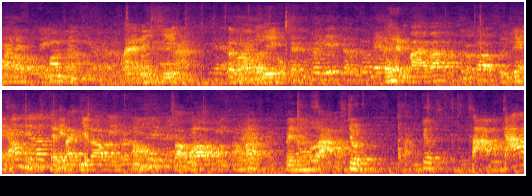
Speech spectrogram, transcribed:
ไปเลยป้อนหนึ่งไม่อันนี้คีเออสองคีเห็นบายปะแล้วเห็นบายกี่รอบสองรอบสองรอบเป็นสามจุดสามจุดสามเก้า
